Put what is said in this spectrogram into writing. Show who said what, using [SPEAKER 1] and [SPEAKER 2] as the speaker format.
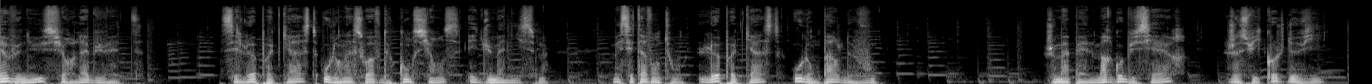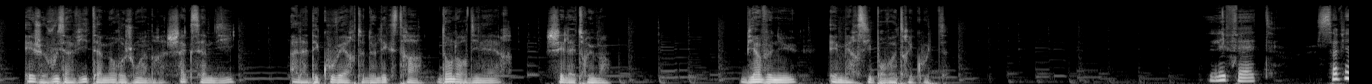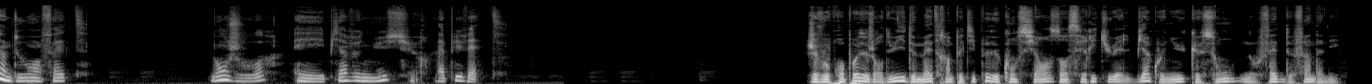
[SPEAKER 1] Bienvenue sur La Buvette. C'est le podcast où l'on a soif de conscience et d'humanisme. Mais c'est avant tout le podcast où l'on parle de vous. Je m'appelle Margot Bussière, je suis coach de vie et je vous invite à me rejoindre chaque samedi à la découverte de l'extra dans l'ordinaire chez l'être humain. Bienvenue et merci pour votre écoute.
[SPEAKER 2] Les fêtes, ça vient d'où en fait? Bonjour et bienvenue sur La Buvette.
[SPEAKER 1] Je vous propose aujourd'hui de mettre un petit peu de conscience dans ces rituels bien connus que sont nos fêtes de fin d'année.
